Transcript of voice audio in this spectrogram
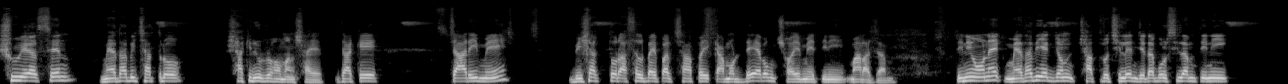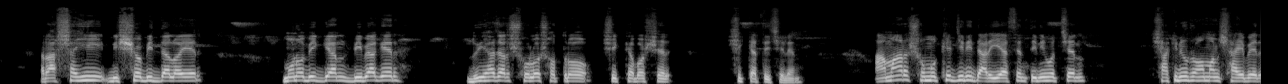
শুয়ে আছেন মেধাবী ছাত্র শাকিনুর রহমান সাহেব, যাকে চারই মে বিষাক্ত রাসেল বাইপার সাপে কামড় দেয় এবং ছয় মে তিনি মারা যান। তিনি অনেক মেধাবী একজন ছাত্র ছিলেন যেটা বলছিলাম তিনি রাজশাহী বিশ্ববিদ্যালয়ের মনোবিজ্ঞান বিভাগের দুই হাজার ষোলো সতেরো শিক্ষাবর্ষের শিক্ষার্থী ছিলেন। আমার সম্মুখে যিনি দাঁড়িয়ে আছেন তিনি হচ্ছেন শাকিনুর রহমান সাহেবের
